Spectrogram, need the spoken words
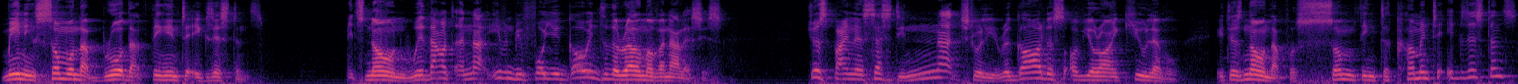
Meaning someone that brought that thing into existence. It's known without, even before you go into the realm of analysis. Just by necessity, naturally, regardless of your IQ level, it is known that for something to come into existence,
